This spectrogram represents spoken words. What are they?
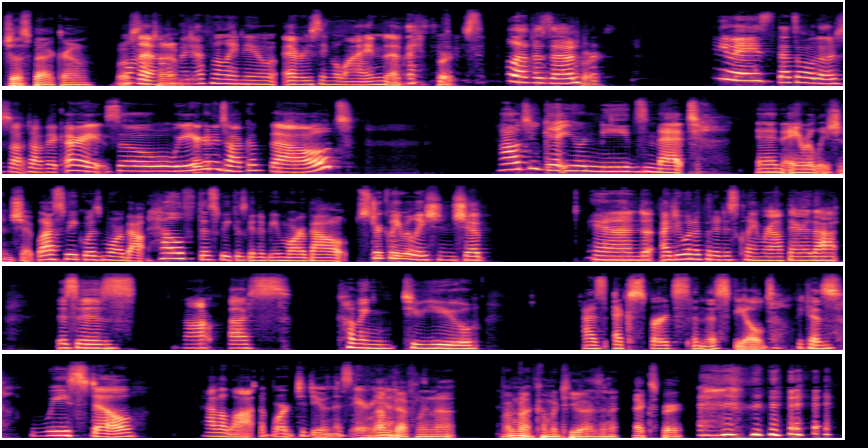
just background most well, of the no, time. I definitely knew every single line of every single episode. Of. Anyways, that's a whole other topic. All right, so we are going to talk about how to get your needs met in a relationship. Last week was more about health. This week is going to be more about strictly relationship. And I do want to put a disclaimer out there that this is not us coming to you as experts in this field because we still have a lot of work to do in this area. I'm definitely not. I'm not coming to you as an expert.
